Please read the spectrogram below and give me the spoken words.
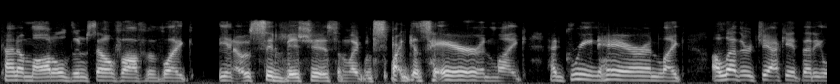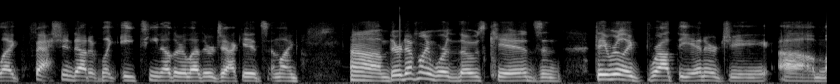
kind of modeled himself off of like you know Sid Vicious and like would spike his hair and like had green hair and like a leather jacket that he like fashioned out of like 18 other leather jackets and like um, there definitely were those kids and they really brought the energy um,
